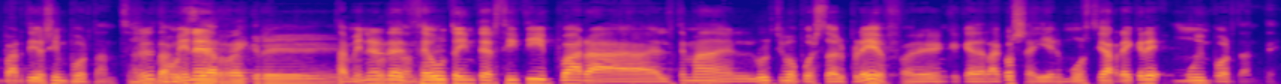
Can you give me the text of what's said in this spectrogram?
partidos importantes. ¿eh? El También, Murcia el, Recre, también el de. Ceuta Intercity para el tema del último puesto del playoff, a ver en qué queda la cosa. Y el Murcia Recre, muy importante.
